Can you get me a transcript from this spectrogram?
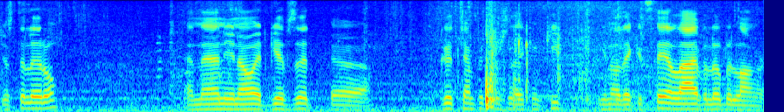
just a little. And then you know it gives it uh, good temperature so they can keep you know they can stay alive a little bit longer.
